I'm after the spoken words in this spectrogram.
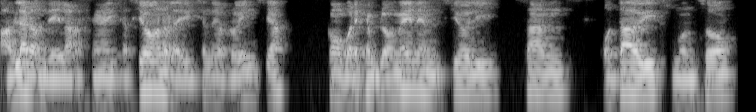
hablaron de la regionalización o la división de la provincia, como por ejemplo Menem, Scioli, Sanz, Otavis, Monzó,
